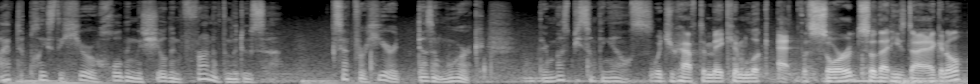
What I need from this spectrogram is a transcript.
I have to place the hero holding the shield in front of the Medusa. Except for here, it doesn't work. There must be something else. Would you have to make him look at the sword so that he's diagonal?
